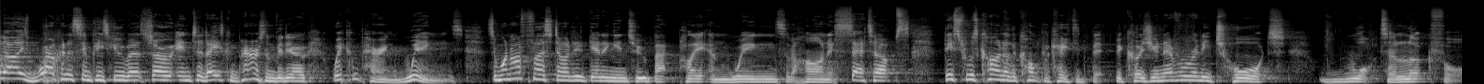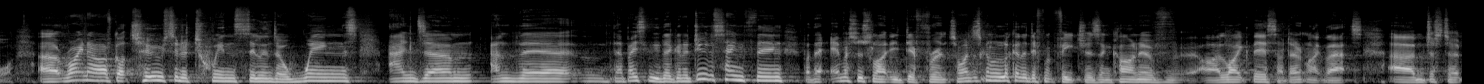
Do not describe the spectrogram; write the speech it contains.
guys, welcome to Simply Scuba. So in today's comparison video, we're comparing wings. So when I first started getting into backplate and wings and harness setups, this was kind of the complicated bit because you're never really taught what to look for. Uh, right now I've got two sort of twin cylinder wings and um, and they're, they're basically, they're gonna do the same thing, but they're ever so slightly different. So I'm just gonna look at the different features and kind of, I like this, I don't like that, um, just to,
